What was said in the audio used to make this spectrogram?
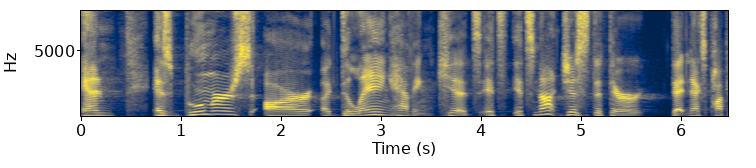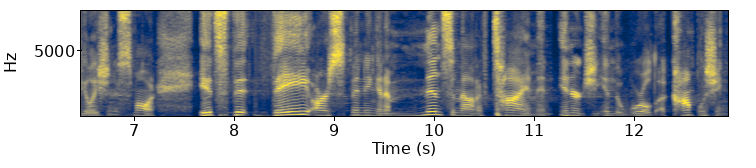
And as boomers are uh, delaying having kids, it's, it's not just that they're that next population is smaller. It's that they are spending an immense amount of time and energy in the world accomplishing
